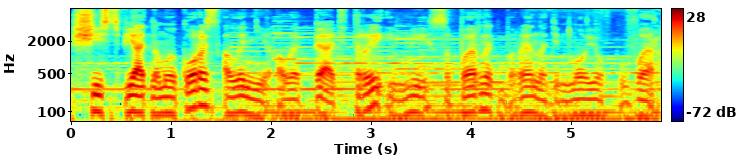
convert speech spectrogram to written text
6-5 на мою користь, але ні. Але 5-3 і мій суперник бере наді мною вверх.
